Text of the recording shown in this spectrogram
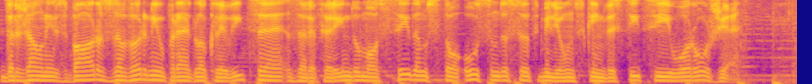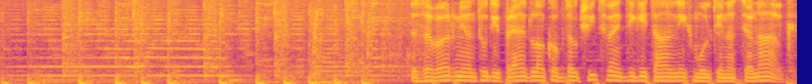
Državni zbor zavrnil predlog levice za referendum o 780 milijonski investiciji v orožje. Zavrnjen tudi predlog obdavčitve digitalnih multinacionalk.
